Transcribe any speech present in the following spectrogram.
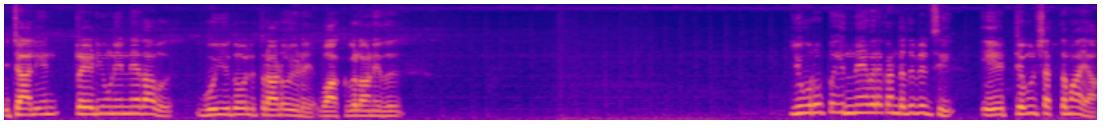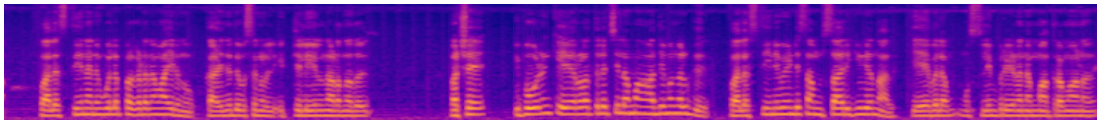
ഇറ്റാലിയൻ ട്രേഡ് യൂണിയൻ നേതാവ് ഗുയിദോ ലിത്രാഡോയുടെ വാക്കുകളാണിത്. യൂറോപ്പ് ഇന്നേ വരെ കണ്ടത് വിളിച്ച് ഏറ്റവും ശക്തമായ ഫലസ്തീൻ അനുകൂല പ്രകടനമായിരുന്നു കഴിഞ്ഞ ദിവസങ്ങളിൽ ഇറ്റലിയിൽ നടന്നത്. പക്ഷേ ഇപ്പോഴും കേരളത്തിലെ ചില മാധ്യമങ്ങൾക്ക് ഫലസ്തീന് വേണ്ടി സംസാരിക്കുക എന്നാൽ കേവലം മുസ്ലിം പ്രീണനം മാത്രമാണ്.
